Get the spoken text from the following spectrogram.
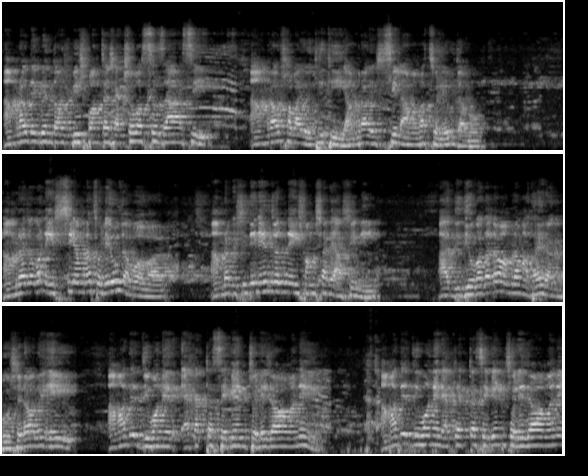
আমরাও দেখবেন দশ, বিশ, পঞ্চাশ, একশো বছর যা আছি, আমরাও সবাই অতিথি, আমরাও এসছিলাম, আবার চলেও যাব। আমরা যখন এসছি, আমরা চলেও যাব আবার। আমরা বেশি দিনের জন্য এই সংসারে আসিনি। আর দ্বিতীয় কথাটাও আমরা মাথায় রাখব, সেটা হলো এই, আমাদের জীবনের এক একটা সেকেন্ড চলে যাওয়া মানে আমাদের জীবনের এক একটা সেকেন্ড চলে যাওয়া মানে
